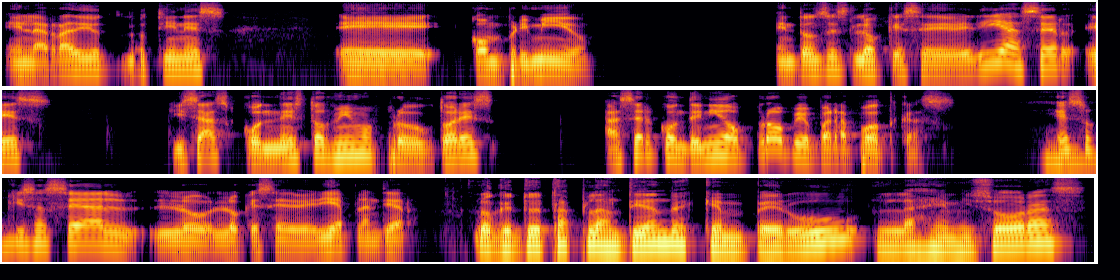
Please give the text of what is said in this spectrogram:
en la radio lo tienes eh, comprimido. Entonces, lo que se debería hacer es, quizás con estos mismos productores, hacer contenido propio para podcast. Eso quizás sea lo, que se debería plantear. Lo que tú estás planteando es que en Perú las emisoras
